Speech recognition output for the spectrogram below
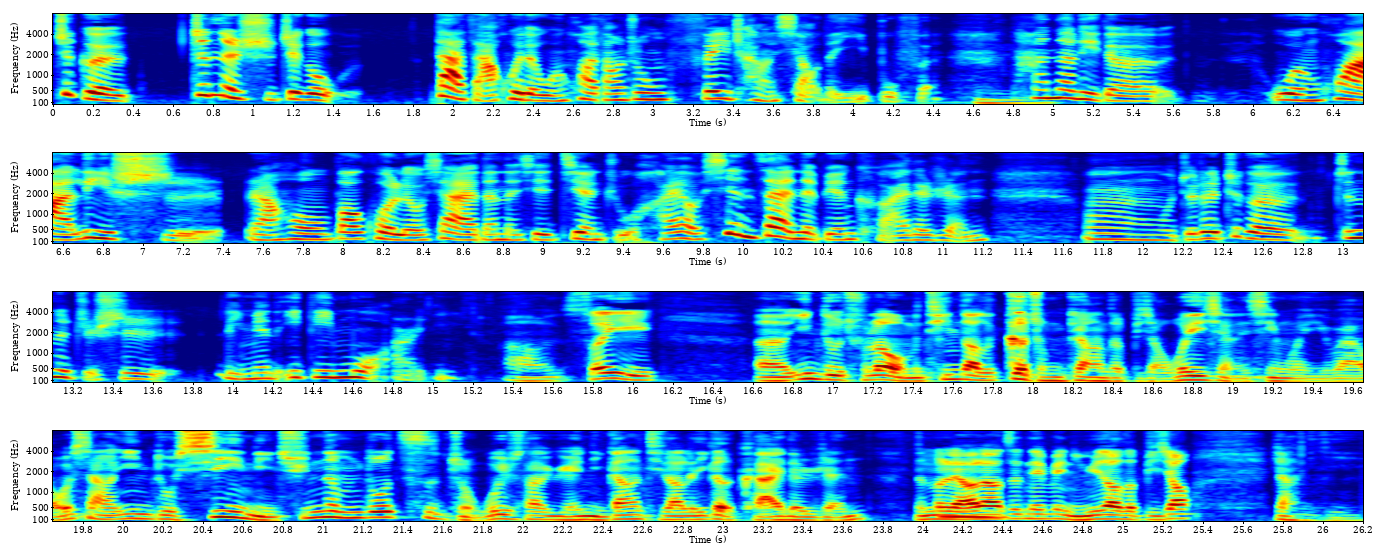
这个真的是这个大杂烩的文化当中非常小的一部分，它那里的。文化历史，然后包括留下来的那些建筑，还有现在那边可爱的人，嗯，我觉得这个真的只是里面的一滴墨而已。啊，所以，呃，印度除了我们听到的各种各样的比较危险的新闻以外，我想印度吸引你去那么多次，总归是它的原因。你刚刚提到了一个可爱的人，能不能聊聊在那边你遇到的比较让你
